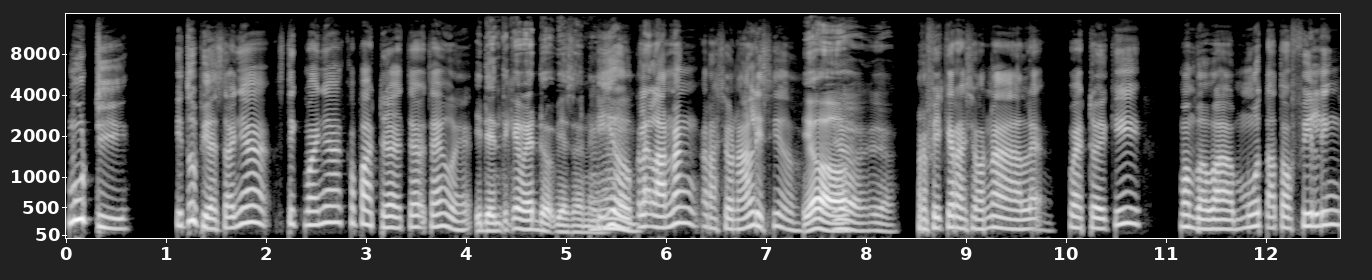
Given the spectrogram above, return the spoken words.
Mudi itu biasanya stigmanya kepada cewek-cewek. Identiknya wedok biasanya. Hmm. Iya, lek lanang rasionalis ya. Yo. Iya, iya. Berpikir rasional, lek Hmm. wedok iki membawa mood atau feeling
